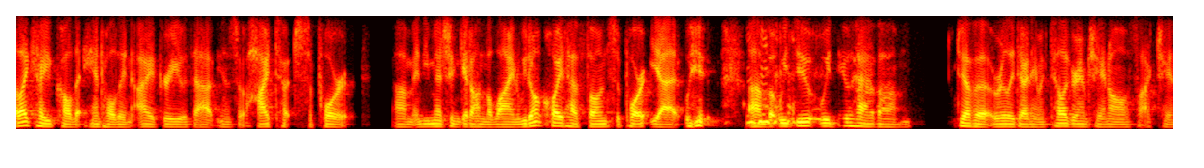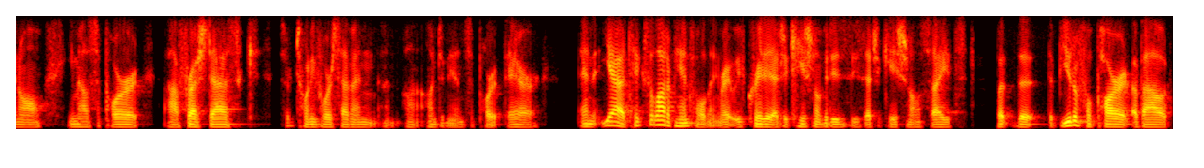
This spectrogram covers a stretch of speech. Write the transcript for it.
I like how you called it handholding. I agree with that. You know, so high touch support. Um, and you mentioned get on the line. We don't quite have phone support yet, we, um, but we do we do have um, do have a really dynamic Telegram channel, Slack channel, email support, uh, Freshdesk, sort of 24/7 on-demand support there. And yeah, it takes a lot of handholding, right? We've created educational videos, these educational sites, but the the beautiful part about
